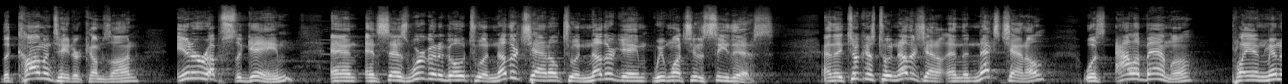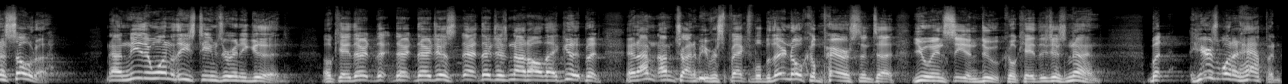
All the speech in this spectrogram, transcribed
the commentator comes on, interrupts the game, and, and says, We're going to go to another channel, to another game. We want you to see this. And they took us to another channel, and the next channel was Alabama playing Minnesota. Now, neither one of these teams are any good. Okay, they're, they're, they're, just, they're just not all that good, but, and I'm, I'm trying to be respectful, but they're no comparison to UNC and Duke, okay? There's just none. But here's what had happened.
